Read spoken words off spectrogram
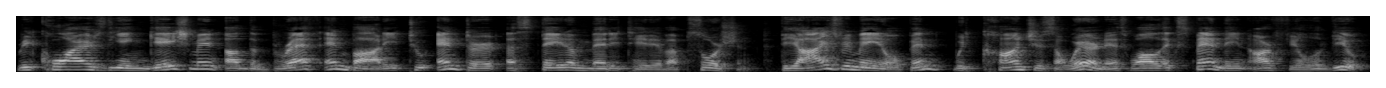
requires the engagement of the breath and body to enter a state of meditative absorption. The eyes remain open with conscious awareness while expanding our field of view.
